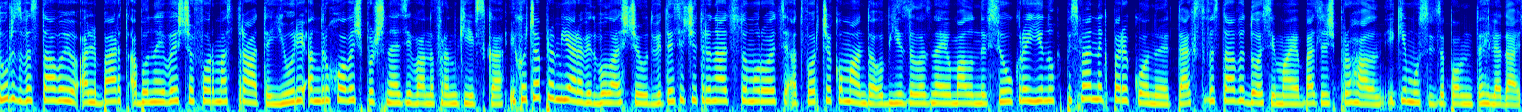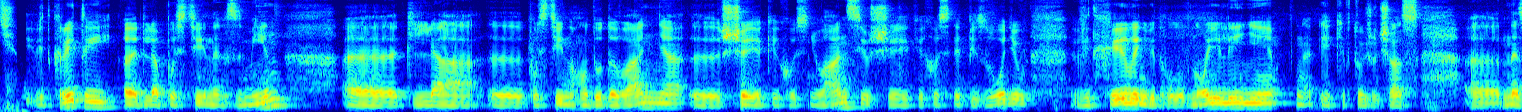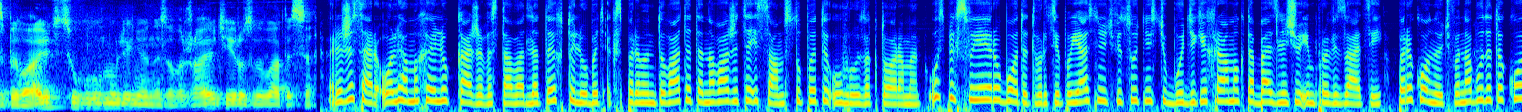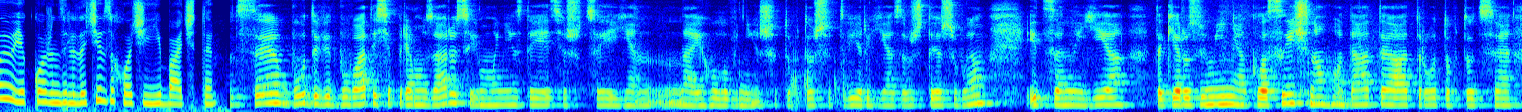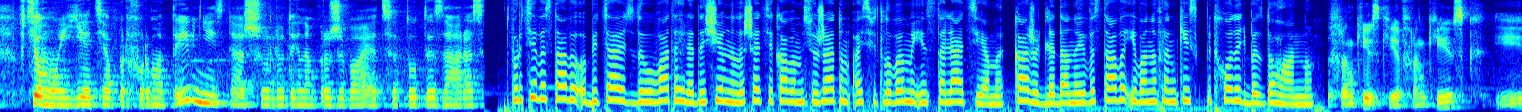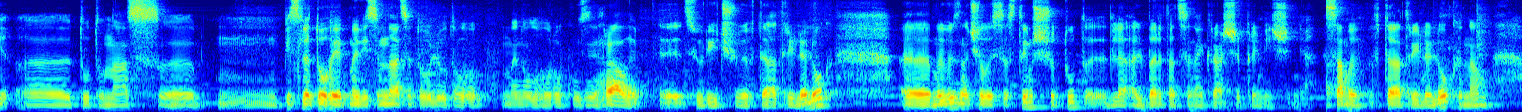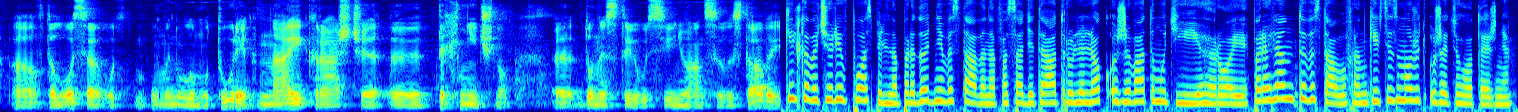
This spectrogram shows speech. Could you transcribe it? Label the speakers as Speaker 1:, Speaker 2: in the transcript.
Speaker 1: Тур з виставою Альберт або найвища форма страти Юрій Андрухович почне з Івано-Франківська. І хоча прем'єра відбулася ще у 2013 році, а творча команда об'їздила з нею мало не всю Україну, письменник переконує, текст вистави досі має безліч прогалин, які мусить заповнити глядач.
Speaker 2: відкритий е, для постійних змін, для е, постійного додавання е, ще якихось нюансів, ще якихось епізодів, відхилень від головної лінії, е, які в той же час е, не збивають цю головну лінію, не заважають їй розвиватися.
Speaker 1: Режисер Ольга Михайлюк каже, вистава для тих, хто любить експериментувати та наважиться і сам вступити у гру з акторами. Успіх своєї роботи творці пояснюють відсутністю будь-яких рамок та безлічу імпровізацій. Переконують, вона буде такою, як кожен з глядачів захоче її бачити.
Speaker 3: Це буде відбуватися прямо зараз, і мені здається, що це є найголовніше. Тобто, що твір є завжди живим, і це не є таке розуміння класичного да, театру. Тобто, це в цьому і є ця перформативність, да, що людина проживає це тут і зараз.
Speaker 1: Творці вистави обіцяють здивувати глядачів не лише цікавим сюжетом, а й світловими інсталяціями. Кажуть, для даної вистави Івано-Франківськ підходить бездоганно.
Speaker 2: Франківськ є Франківськ, і е, тут у нас е, після того, як ми 18 лютого минулого року зіграли е, цю річ в театрі Ляльок, ми визначилися з тим, що тут для Альберта це найкраще приміщення. Саме в театрі Ляльок нам е, вдалося от, у минулому турі найкраще е, технічно е, донести усі нюанси вистави
Speaker 1: Кілька вечорів поспіль напередодні вистави на фасаді театру Ляльок оживатимуть її герої. Переглянути виставу франківці зможуть уже цього тижня.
